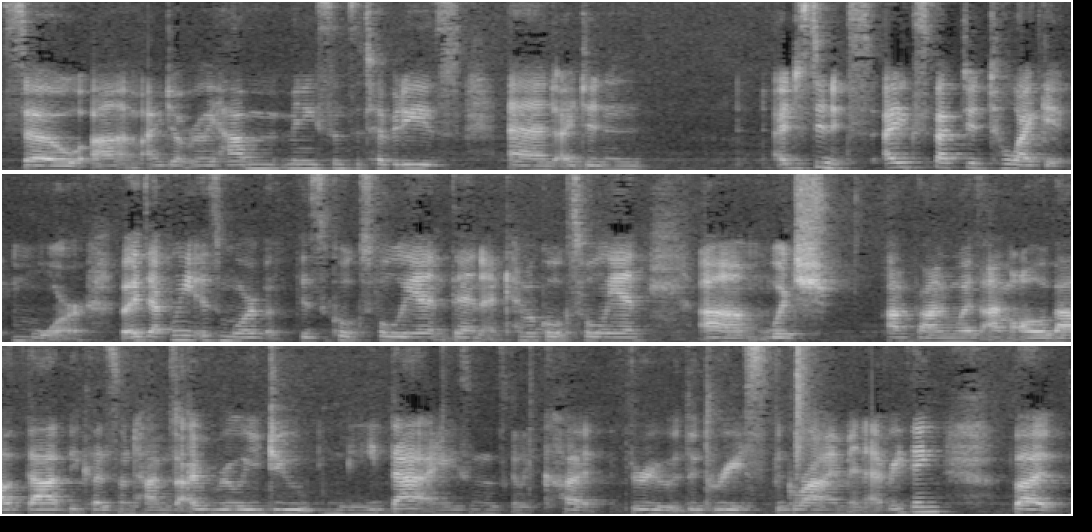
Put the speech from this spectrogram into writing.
So um, I don't really have many sensitivities and I didn't I just didn't, ex I expected to like it more, but it definitely is more of a physical exfoliant than a chemical exfoliant, um, which I'm fine with. I'm all about that because sometimes I really do need that. I need something that's gonna cut through the grease, the grime and everything. But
